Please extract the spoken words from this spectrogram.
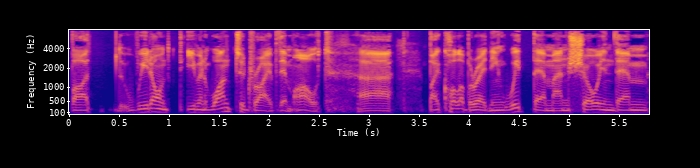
but we don't even want to drive them out uh, by collaborating with them and showing them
